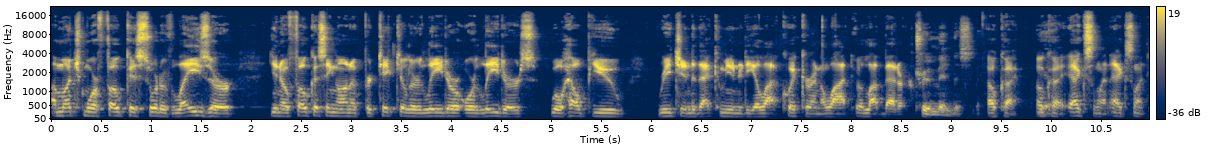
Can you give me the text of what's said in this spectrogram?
a much more focused sort of laser you know focusing on a particular leader or leaders will help you reach into that community a lot quicker and a lot a lot better. tremendously. Okay. Okay. Excellent. Excellent.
